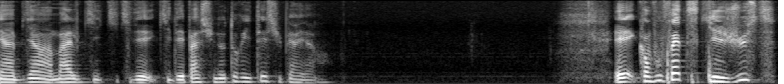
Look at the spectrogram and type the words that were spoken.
un bien, un mal qui, dépasse une autorité supérieure. Et quand vous faites ce qui est juste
